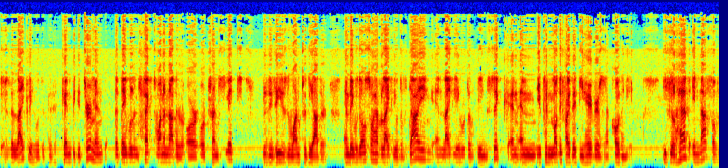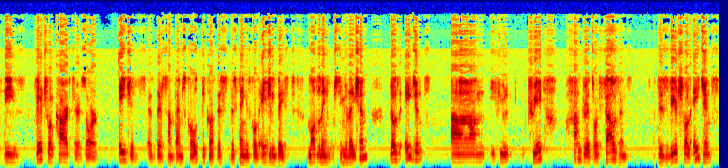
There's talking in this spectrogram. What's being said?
there's a likelihood that it can be determined that they will infect one another or, or transmit the disease one to the other. And they would also have likelihood of dying and likelihood of being sick, and, and you can modify their behaviors accordingly if you'll have enough of these virtual characters or agents, as they're sometimes called, because this, this thing is called agent-based modeling or simulation, those agents, um, if you create hundreds or thousands of these virtual agents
